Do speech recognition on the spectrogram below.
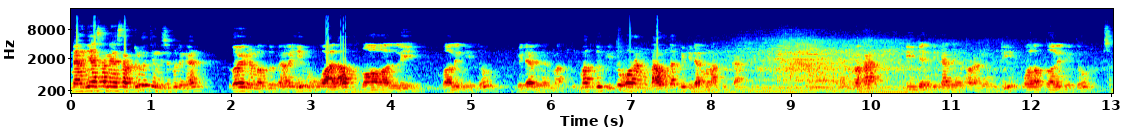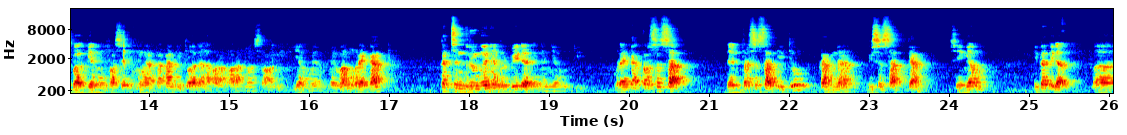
Nah, nyasar-nyasar dulu itu yang disebut dengan ghairil maghdubi alaihim walau dhalin. Dhalin itu beda dengan makdub. Makdub itu orang tahu tapi tidak melakukan. Maka diidentikan dengan orang Yahudi. Walau dhalin itu sebagian mufasir mengatakan itu adalah orang-orang Nasrani yang memang mereka kecenderungannya berbeda dengan Yahudi. Mereka tersesat dan tersesat itu karena disesatkan sehingga kita tidak uh,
